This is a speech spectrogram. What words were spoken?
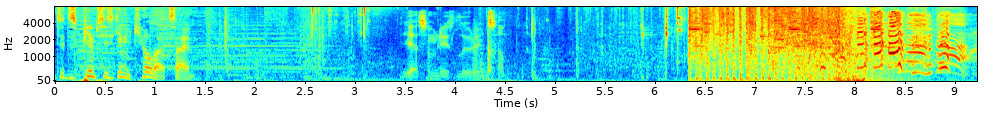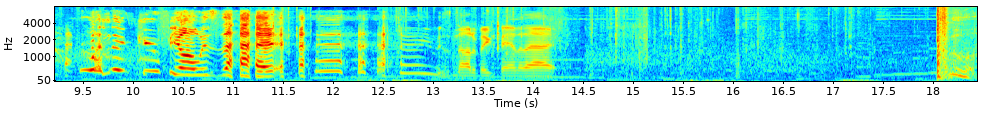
Dude, this PMC's getting killed outside. Yeah, somebody's looting something. what the goofy all was that? he was not a big fan of that. What's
